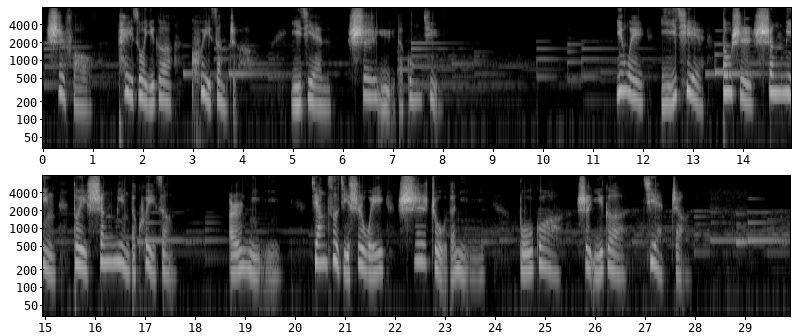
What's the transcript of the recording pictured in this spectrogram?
是否配做一个馈赠者，一件施予的工具？因为一切都是生命对生命的馈赠，而你将自己视为施主的你。不过是一个见证。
